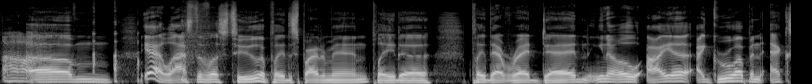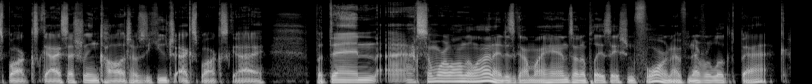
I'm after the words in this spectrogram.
um, yeah, Last of Us Two. I played the Spider Man. Played uh, played that Red Dead. You know, I uh, I grew up an Xbox guy, especially in college. I was a huge Xbox guy. But then uh, somewhere along the line, I just got my hands on a PlayStation Four, and I've never looked back.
